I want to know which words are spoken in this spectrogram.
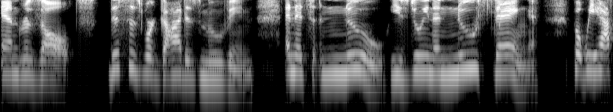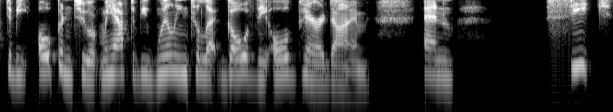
end results. This is where God is moving. And it's new. He's doing a new thing, but we have to be open to it. We have to be willing to let go of the old paradigm and seek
